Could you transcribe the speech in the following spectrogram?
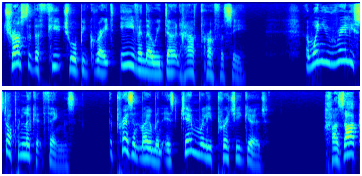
Trust that the future will be great even though we don't have prophecy. And when you really stop and look at things, the present moment is generally pretty good. Chazak,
